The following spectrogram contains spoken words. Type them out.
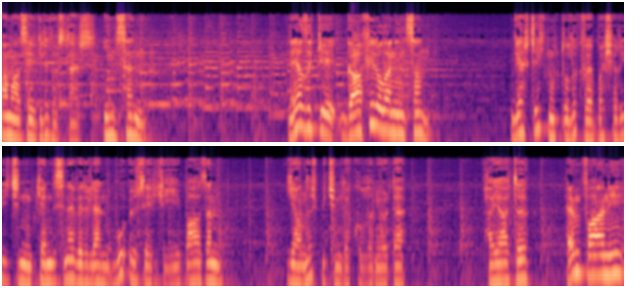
Ama sevgili dostlar, insan ne yazık ki gafil olan insan gerçek mutluluk ve başarı için kendisine verilen bu özelliği bazen yanlış biçimde kullanıyor da hayatı hem fani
